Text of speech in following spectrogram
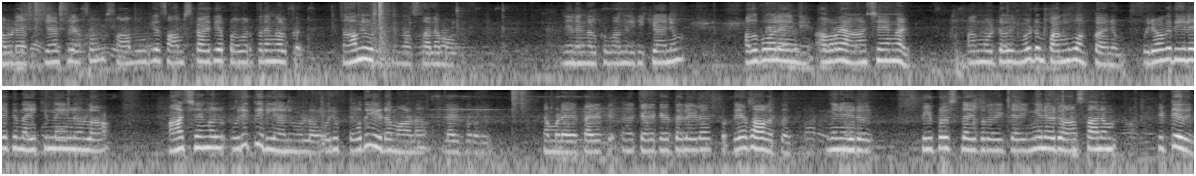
അവിടെ വിദ്യാഭ്യാസവും സാമൂഹ്യ സാംസ്കാരിക പ്രവർത്തനങ്ങൾക്ക് നാന്ദി കൊടുക്കുന്ന സ്ഥലമാണ്. ജനങ്ങൾക്ക് വന്നിരിക്കാനും അതുപോലെ തന്നെ അവരുടെ ആശയങ്ങൾ അങ്ങോട്ടും ഇങ്ങോട്ടും പങ്കുവെക്കാനും പുരോഗതിയിലേക്ക് നയിക്കുന്നതിനുള്ള ആശയങ്ങൾ ഉരുത്തിരിയാനുമുള്ള ഒരു പൊതു ഇടമാണ് ലൈബ്രറി. നമ്മുടെ കിഴക്ക് കിഴക്കേത്തലയുടെ ഹൃദയഭാഗത്ത് ഇങ്ങനെയൊരു പീപ്പിൾസ് ലൈബ്രറിക്ക് ഇങ്ങനെ ഒരു ആസ്ഥാനം കിട്ടിയതിൽ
